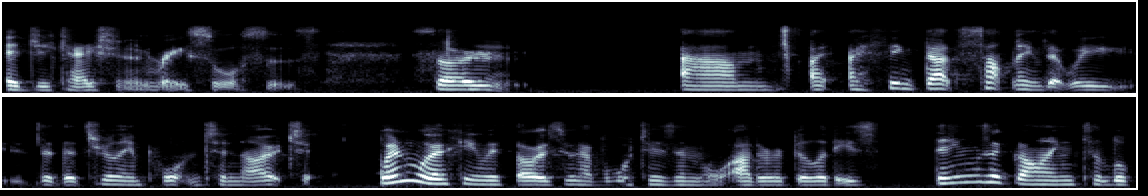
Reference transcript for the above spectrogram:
education and resources. So yeah. um, I, I, think that's something that we that, that's really important to note when working with those who have autism or other abilities. Things are going to look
